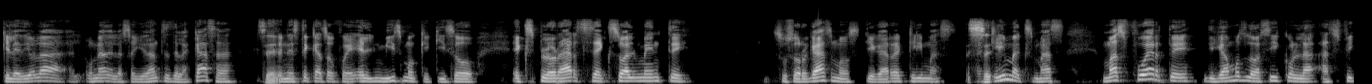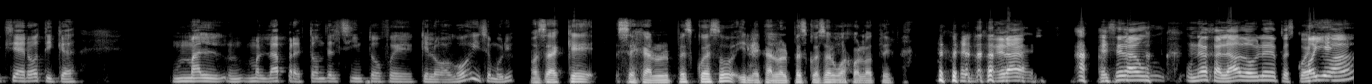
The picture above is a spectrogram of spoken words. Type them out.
que le dio la, una de las ayudantes de la casa. En este caso fue él mismo que quiso explorar sexualmente sus orgasmos, llegar al clímax, al clímax más, más fuerte, digámoslo así, con la asfixia erótica. Un mal, mal apretón del cinto fue que lo ahogó y se murió. O sea que se jaló el pescuezo y le jaló el pescuezo al guajolote. Era, ese era un, una jalada doble de pescuezo. Oye, ¿ah?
